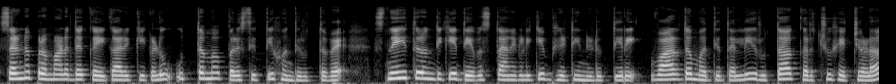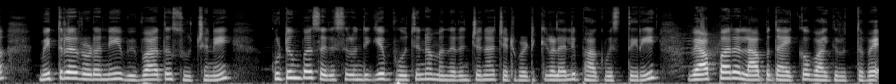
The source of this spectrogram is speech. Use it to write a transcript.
ಸಣ್ಣ ಪ್ರಮಾಣದ ಕೈಗಾರಿಕೆಗಳು ಉತ್ತಮ ಪರಿಸ್ಥಿತಿ ಹೊಂದಿರುತ್ತವೆ. ಸ್ನೇಹಿತರೊಂದಿಗೆ ದೇವಸ್ಥಾನಗಳಿಗೆ ಭೇಟಿ ನೀಡುತ್ತೀರಿ. ವಾರದ ಮಧ್ಯದಲ್ಲಿ ವೃಥಾ ಖರ್ಚು ಹೆಚ್ಚಳ, ಮಿತ್ರರೊಡನೆ ವಿವಾದ ಸೂಚನೆ, ಕುಟುಂಬ ಸದಸ್ಯರೊಂದಿಗೆ ಭೋಜನ ಮನರಂಜನಾ ಚಟುವಟಿಕೆಗಳಲ್ಲಿ ಭಾಗವಹಿಸ್ತೀರಿ, ವ್ಯಾಪಾರ ಲಾಭದಾಯಕವಾಗಿರುತ್ತವೆ.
